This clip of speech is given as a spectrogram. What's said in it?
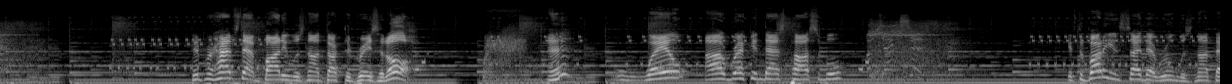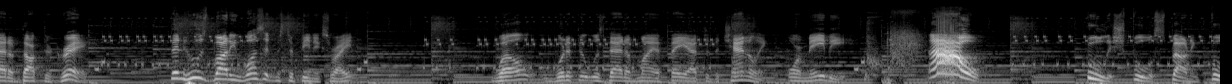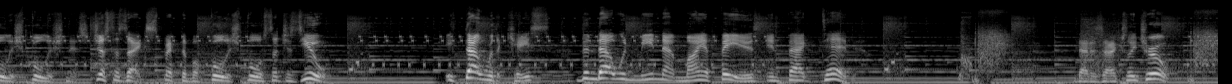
Then perhaps that body was not Dr. Gray's at all. Eh? Well, I reckon that's possible. If the body inside that room was not that of Dr. Gray, then whose body was it, Mr. Phoenix Wright? Well, what if it was that of Maya Fey after the channeling? Or maybe... Ow! Foolish fool spouting foolish foolishness, just as I expect of a foolish fool such as you. If that were the case, then that would mean that Maya Fey is, in fact, dead. That is actually true.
